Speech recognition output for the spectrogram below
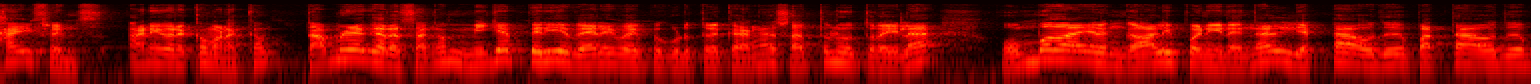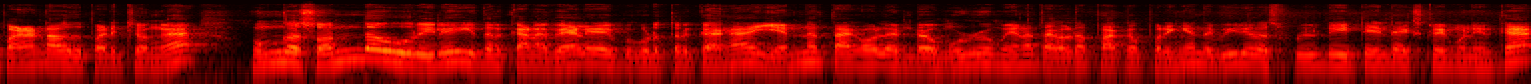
ஹாய் ஃப்ரெண்ட்ஸ் அனைவருக்கும் வணக்கம். தமிழக அரசாங்கம் மிகப்பெரிய வேலைவாய்ப்பு கொடுத்துருக்காங்க சத்துணவுத்துறையில் ஒன்பதாயிரம் காலி பணியிடங்கள் எட்டாவது பத்தாவது பன்னெண்டாவது படித்தவங்க உங்கள் சொந்த ஊரிலே இதற்கான வேலைவாய்ப்பு கொடுத்துருக்காங்க. என்ன தகவல் என்ற முழுமையான தகவல் தான் பார்க்க போகிறீங்க இந்த வீடியோவில் ஃபுல் டீட்டெயில்டாக எக்ஸ்பிளைன் பண்ணியிருக்கேன்.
